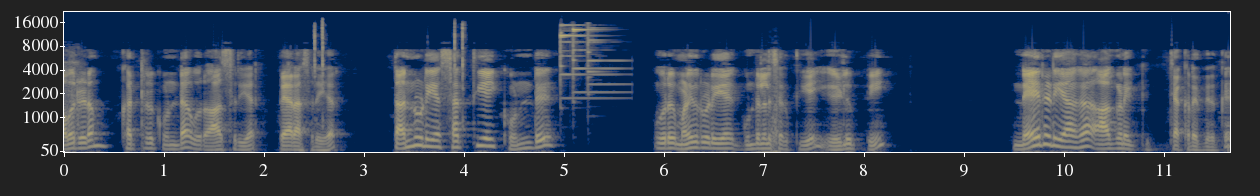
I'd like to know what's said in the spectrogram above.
அவரிடம் கற்றுக்கொண்ட ஒரு ஆசிரியர் பேராசிரியர் தன்னுடைய சக்தியை கொண்டு ஒரு மனிதனுடைய குண்டல சக்தியை எழுப்பி நேரடியாக ஆர்கனைக் சக்கரத்திற்கு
